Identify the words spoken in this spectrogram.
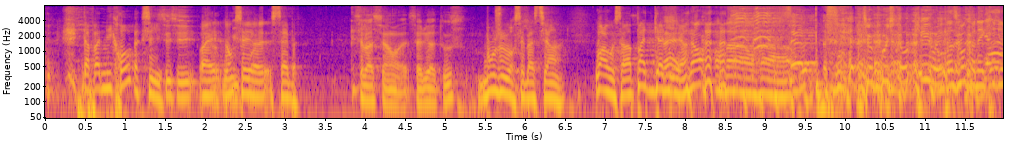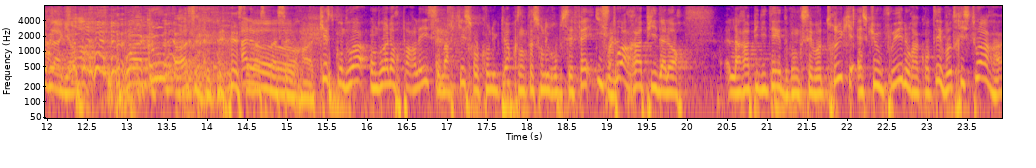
T'as pas de micro? Si. Si, si. Ouais, un donc c'est euh, Seb. Sébastien, ouais. Salut à tous. Bonjour Sébastien. Waouh, ça va pas te gagner. hein. Non, on va. On va... Tu bouges ton cul, oui. Heureusement qu'on a écrit des blagues. hein. Bois un coup. Ah, c'est- Ça va se passer. Alors, qu'est-ce qu'on doit On doit leur parler? C'est marqué sur le conducteur. Présentation du groupe, c'est fait. Histoire rapide. Alors, la rapidité, donc c'est votre truc. Est-ce que vous pouvez nous raconter votre histoire?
